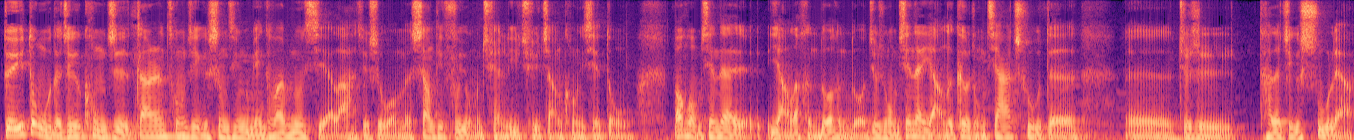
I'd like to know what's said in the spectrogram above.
对于动物的这个控制，当然从这个圣经里面各方面都写了，就是我们上帝赋予我们权利去掌控一些动物，包括我们现在养了很多很多，就是我们现在养的各种家畜的，呃，就是它的这个数量。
